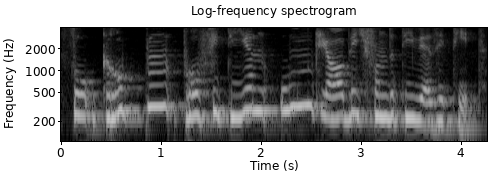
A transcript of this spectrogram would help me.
so Gruppen profitieren unglaublich von der Diversität.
